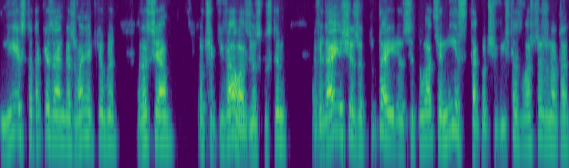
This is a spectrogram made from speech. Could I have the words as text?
nie jest to takie zaangażowanie, jakiego by Rosja oczekiwała. W związku z tym wydaje się, że tutaj sytuacja nie jest tak oczywista, zwłaszcza, że na te Mm,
